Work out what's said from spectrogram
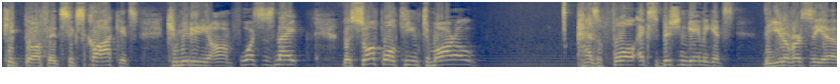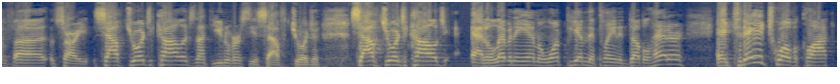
kicked off at 6 o'clock. It's Community Armed Forces Night. The softball team tomorrow has a fall exhibition game against the University of, uh, sorry, South Georgia College, not the University of South Georgia, South Georgia College at 11 a.m. and 1 p.m. They're playing a doubleheader. And today at 12 o'clock,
